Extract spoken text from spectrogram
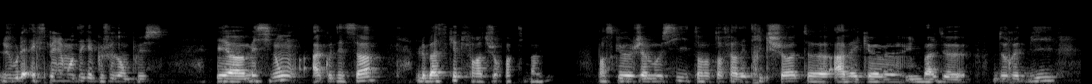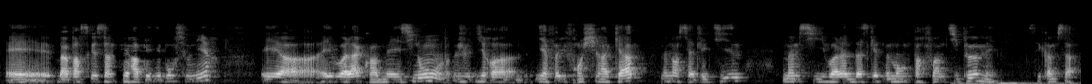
je voulais expérimenter quelque chose en plus. Et, euh, mais sinon, à côté de ça, le basket fera toujours partie de ma vie. Parce que j'aime aussi de temps en temps faire des trick shots euh, avec une balle de, rugby. Et, bah, parce que ça me fait rappeler des bons souvenirs. Euh, et, voilà quoi. Mais sinon, je veux dire, il a fallu franchir un cap. Maintenant, c'est athlétisme. Même si voilà, le basket me manque parfois un petit peu, mais c'est comme ça.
